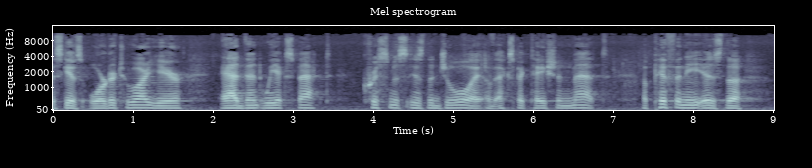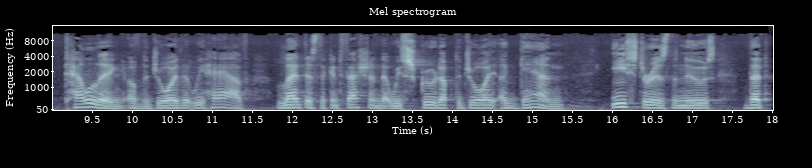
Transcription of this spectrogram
This gives order to our year. Advent we expect. Christmas is the joy of expectation met. Epiphany is the telling of the joy that we have. Lent is the confession that we screwed up the joy again. Easter is the news that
